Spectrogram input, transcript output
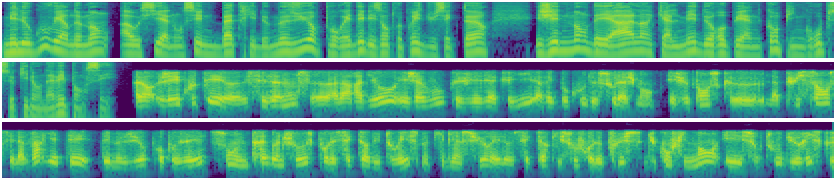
Mais le gouvernement a aussi annoncé une batterie de mesures pour aider les entreprises du secteur. J'ai demandé à Alain Calmé d'European Camping Group ce qu'il en avait pensé. Alors j'ai écouté euh, ces annonces euh, à la radio et j'avoue que je les ai accueillies avec beaucoup de soulagement. Et je pense que la puissance et la variété des mesures proposées sont une très bonne chose pour le secteur du tourisme, qui bien sûr est le secteur qui souffre le plus du confinement et surtout du risque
